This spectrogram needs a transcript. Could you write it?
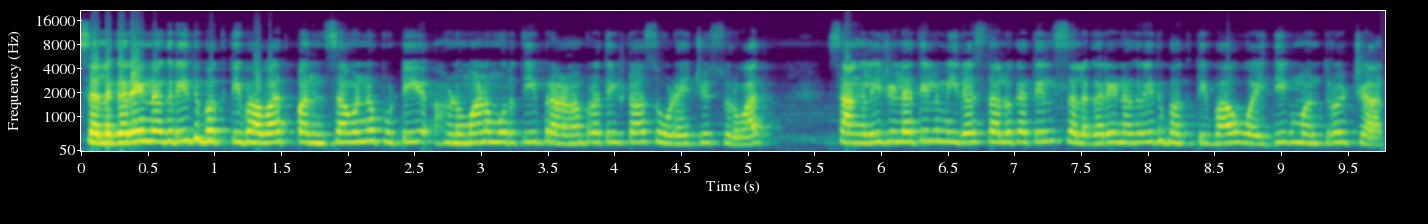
सलगरे नगरीत भक्तिभावात पंचावन्न फुटी हनुमान मूर्ती प्राणप्रतिष्ठा सोहळ्याची सुरुवात. सांगली जिल्ह्यातील मिरज तालुक्यातील सलगरे नगरीत भक्तिभाव वैदिक मंत्रोच्चार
